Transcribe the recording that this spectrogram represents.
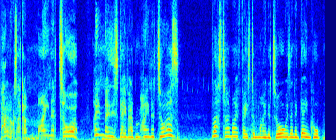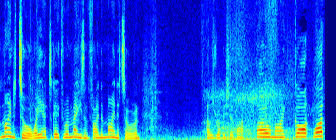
That looks like a minotaur. I didn't know this game had minotaurs. The last time I faced a minotaur was in a game called Minotaur, where you had to go through a maze and find a minotaur, and I was rubbish at that. Oh my god, what?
